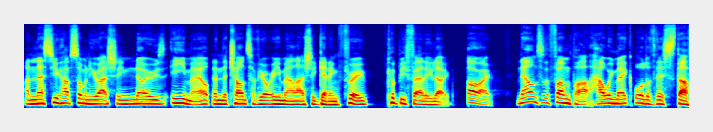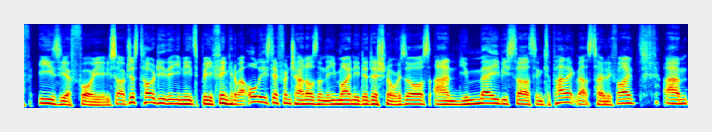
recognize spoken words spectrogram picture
Unless you have someone who actually knows email, then the chance of your email actually getting through could be fairly low. All right. Now, onto the fun part how we make all of this stuff easier for you. So, I've just told you that you need to be thinking about all these different channels and that you might need additional resource, and you may be starting to panic. That's totally fine. Um,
